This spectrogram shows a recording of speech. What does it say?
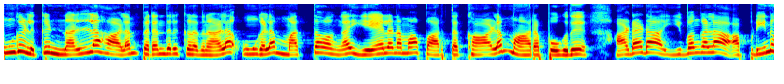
உங்களுக்கு நல்ல காலம் பிறந்திருக்கிறதுனால உங்களை மற்றவங்க ஏளனமாக பார்த்த காலம் மாறப்போகுது. அடடா இவங்களா அப்படின்னு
